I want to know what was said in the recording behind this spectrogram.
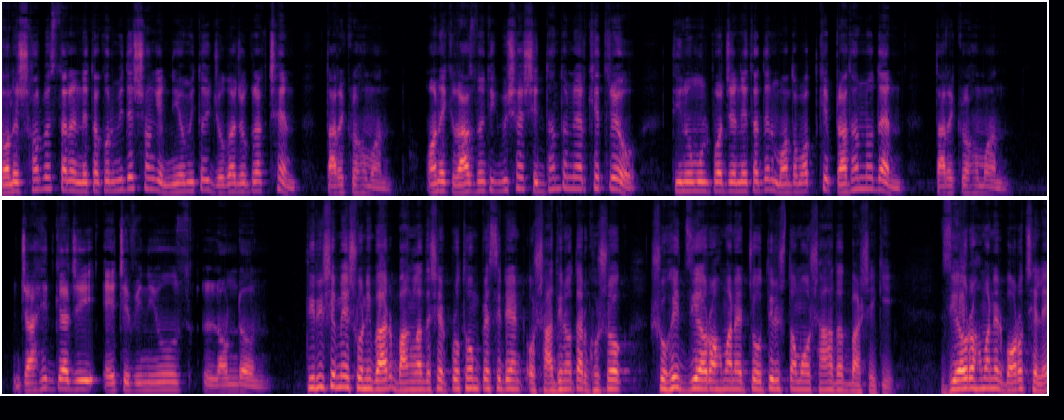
দলের সর্বস্তরের নেতাকর্মীদের সঙ্গে নিয়মিতই যোগাযোগ রাখছেন তারেক রহমান। অনেক রাজনৈতিক বিষয়ে সিদ্ধান্ত নেওয়ার ক্ষেত্রেও তৃণমূল পর্যায়ের নেতাদের মতামতকে প্রাধান্য দেন Tarique Rahman. Zahid Gazi ATV news London. তিরিশে মে শনিবার বাংলাদেশের প্রথম প্রেসিডেন্ট ও স্বাধীনতার ঘোষক শহীদ জিয়াউর রহমানের চৌত্রিশতম শাহাদত বার্ষিকী। জিয়াউর রহমানের বড় ছেলে,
